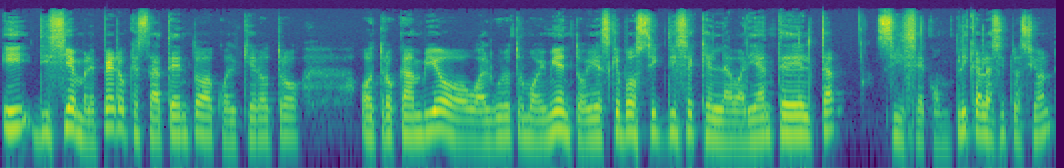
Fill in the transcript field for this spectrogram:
y diciembre, pero que está atento a cualquier otro otro cambio o algún otro movimiento. Y es que Bostic dice que la variante Delta, si se complica la situación,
